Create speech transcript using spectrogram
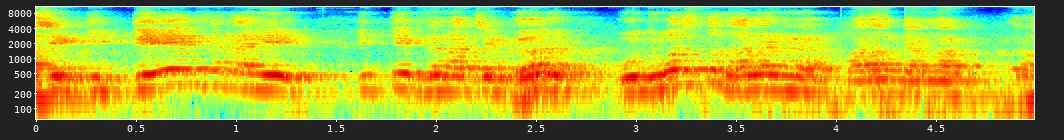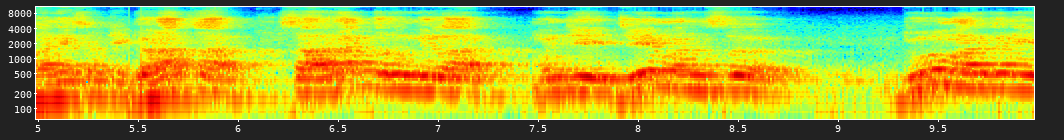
असे कित्येक जण आहेत कित्येक जणांचे घर उद्ध्वस्त झाल्यानं महाराज त्यांना राहण्यासाठी घराचा सहारा करून दिला. म्हणजे जे माणसं दूरमार्गाने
